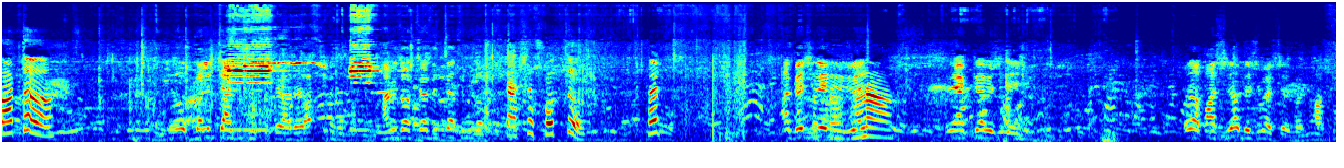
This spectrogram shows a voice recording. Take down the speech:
কত? আমি দশ টাকা দিচ্ছি। চারশো সত্তর? বেশি নেই না। এক টাকা বেশি নেই। ওরা পাঁচশো টাকা বেশি পাচ্ছে পাঁচশো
